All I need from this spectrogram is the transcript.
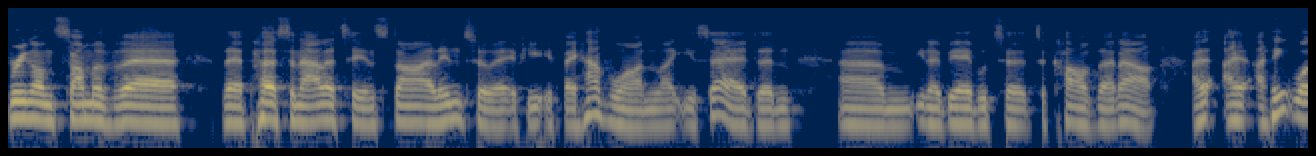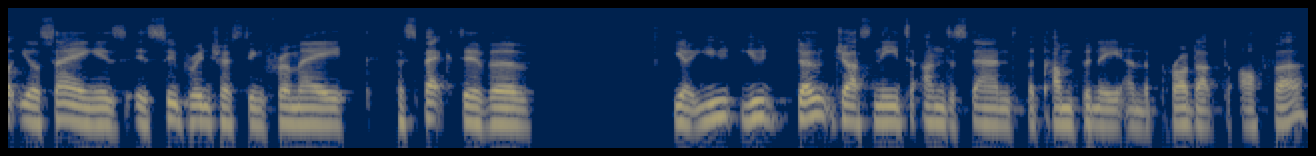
bring on some of their their personality and style into it if you if they have one like you said and um, you know be able to to carve that out I, I, I think what you're saying is is super interesting from a perspective of you know you you don't just need to understand the company and the product offer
